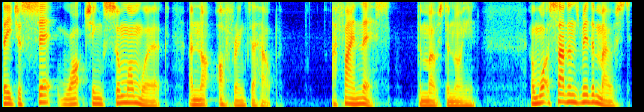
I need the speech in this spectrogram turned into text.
They just sit watching someone work and not offering to help. I find this the most annoying. And what saddens me the most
